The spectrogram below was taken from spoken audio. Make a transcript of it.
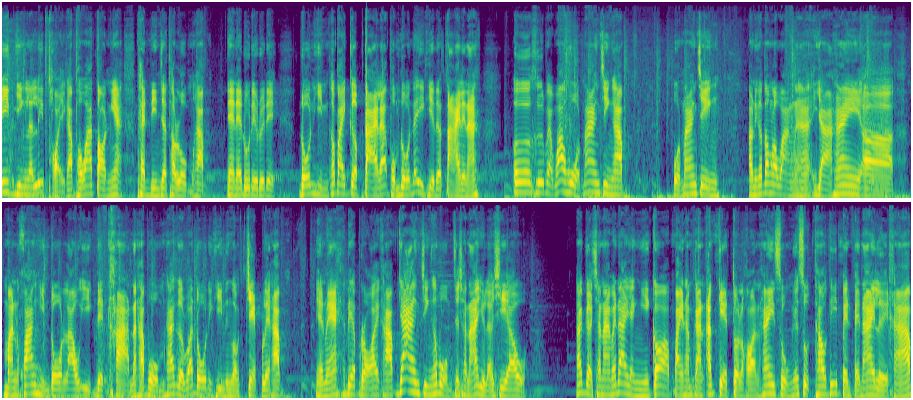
รีบยิงและรีบถอยครับเพราะว่าตอนเนี้ยแผ่นดินจะถล่มครับเนี่ยเนี่ยดูดิดูดิโดนหินเข้าไปเกือบตายแล้ว ผมโดนได้อีกทีเดียวตายเลยนะ เออคือแบบว่าโหดมากจริงครับ โหดมากจริงเอานี้ก็ต้องระวังนะฮะอย่าให้อ่อมันคว้างหินโดนเราอีกเด็ดขาดนะครับผมถ้าเกิดว่าโดนอีกทีหนึ่งก็เจ็บเลยครับ เห็นไหมเรียบร้อยครับยากจริงครับผมจะชนะอยู่แล้วเชียว ถ้าเกิดชนะไม่ได้อย่างนี้ก็ไปทำการอัปเกรดตัวละครให้สูงที่สุดเท่าที่เป็นไปได้เลยครับ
